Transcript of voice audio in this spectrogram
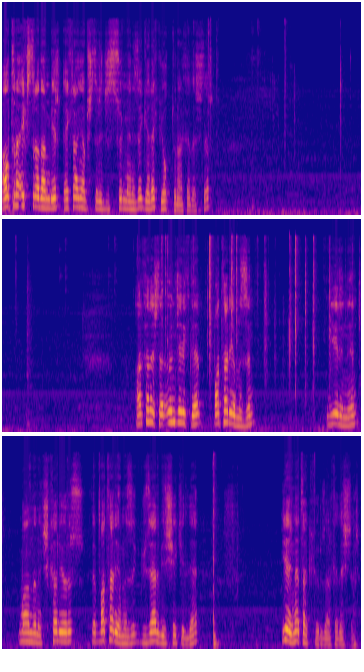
Altına ekstradan bir ekran yapıştırıcısı sürmenize gerek yoktur arkadaşlar. Arkadaşlar öncelikle bataryamızın yerinin bandını çıkarıyoruz ve bataryamızı güzel bir şekilde yerine takıyoruz arkadaşlar.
